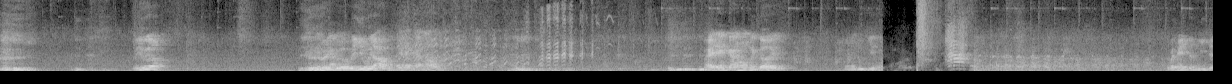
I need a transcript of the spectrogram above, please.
mày vui không? Mày cười. mày vui không? Thấy đang căng không? Thấy đang căng không? Mày cười. Nó nói chuyện tụi bay hay tin gì chứ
